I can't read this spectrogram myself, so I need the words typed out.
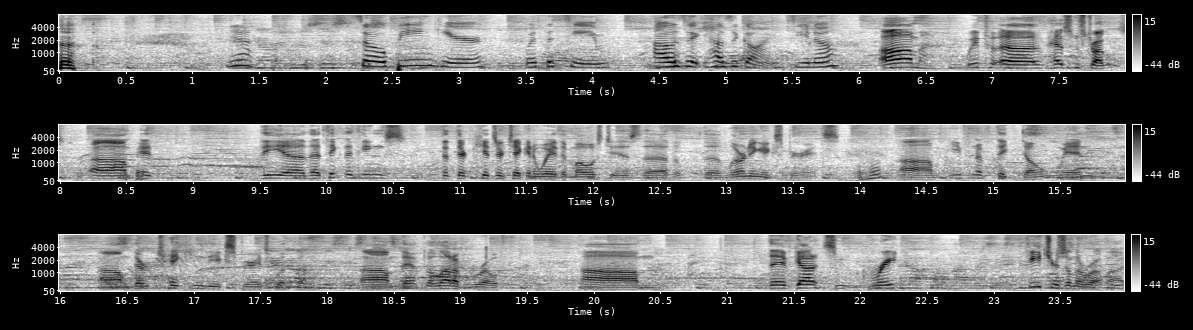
Yeah. So being here with the team, how's it? How's it going? Do you know? Um, we've uh, had some struggles. Um, it, the uh, I think the things that their kids are taking away the most is the, the, the learning experience. Um, even if they don't win, um, they're taking the experience with them. Um, they have a lot of growth. Um, they've got some great features on the robot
